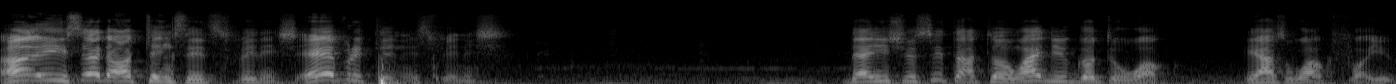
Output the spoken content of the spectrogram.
Uh, he said all things is finished. Everything is finished. Then you should sit at home. Why do you go to work? He has worked for you.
